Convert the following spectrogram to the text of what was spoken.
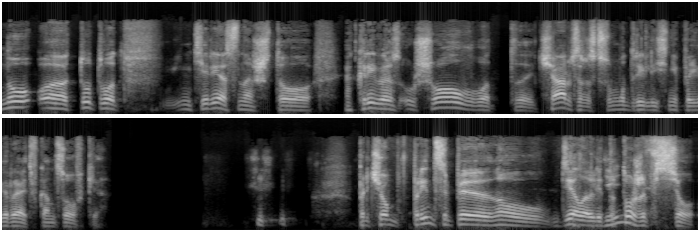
Ну, э, тут вот интересно, что Криверс ушел, вот Чарджерс умудрились не проиграть в концовке. Причем, в принципе, ну, делали-то тоже все.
